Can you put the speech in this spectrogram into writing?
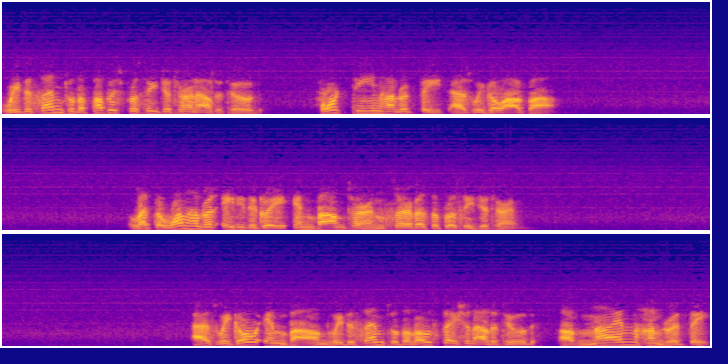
We descend to the published procedure turn altitude, 1,400 feet as we go outbound. Let the 180 degree inbound turn serve as the procedure turn. As we go inbound, we descend to the low station altitude of 900 feet.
